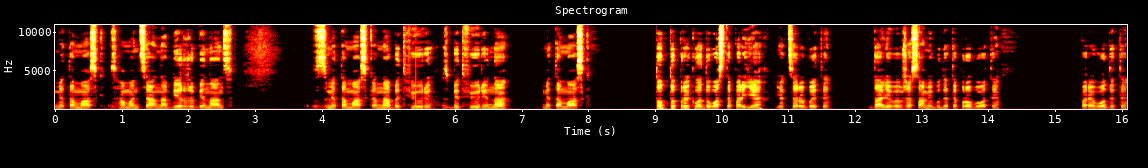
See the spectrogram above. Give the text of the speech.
Metamask з гаманця на біржу Binance, з Metamask на Betfury, з Betfury на Metamask. Тобто, приклад у вас тепер є, як це робити. Далі ви вже самі будете пробувати, переводити,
